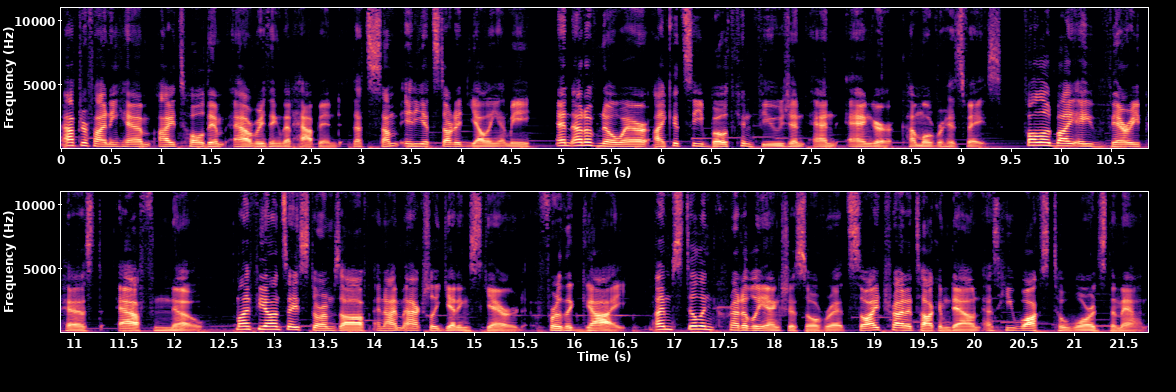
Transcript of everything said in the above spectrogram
After finding him, I told him everything that happened, that some idiot started yelling at me, and out of nowhere, I could see both confusion and anger come over his face, followed by a very pissed F no. My fiance storms off, and I'm actually getting scared for the guy. I'm still incredibly anxious over it, so I try to talk him down as he walks towards the man.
